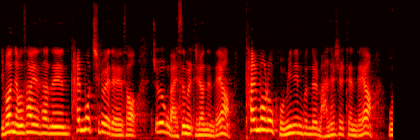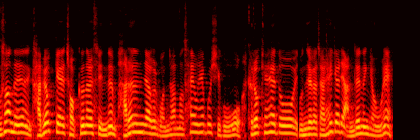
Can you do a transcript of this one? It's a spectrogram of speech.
이번 영상에서는 탈모 치료에 대해서 쭉 말씀을 드렸는데요. 탈모로 고민인 분들 많으실 텐데요. 우선은 가볍게 접근할 수 있는 바르는 약을 먼저 한번 사용해 보시고 그렇게 해도 문제가 잘 해결이 안 되는 경우에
